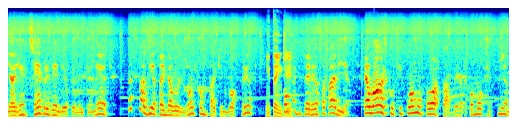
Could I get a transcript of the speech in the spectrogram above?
E a gente sempre vendeu pela internet, tanto fazia estar em Belo Horizonte como está aqui no Barro Preto, Entendi. pouca diferença faria. É lógico que como porta aberta, como oficina,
